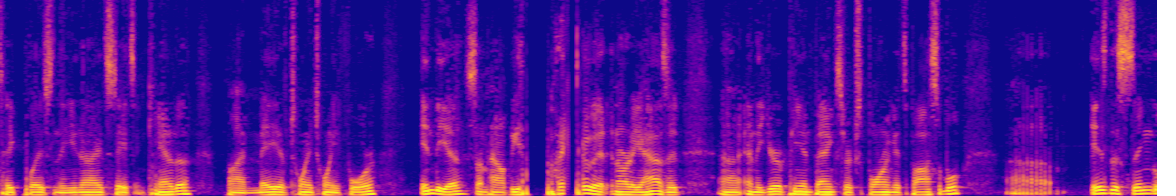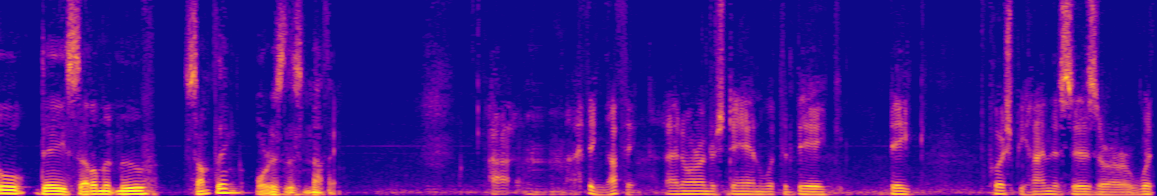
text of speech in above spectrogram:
take place in the United States and Canada by May of 2024. India somehow beat to it and already has it, uh, and the European banks are exploring it's possible. Uh, is the single day settlement move something, or is this nothing? Uh, I think nothing. I don't understand what the big, big push behind this is, or what.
